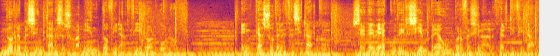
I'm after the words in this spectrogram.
no representan asesoramiento financiero alguno. En caso de necesitarlo, se debe acudir siempre a un profesional certificado.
